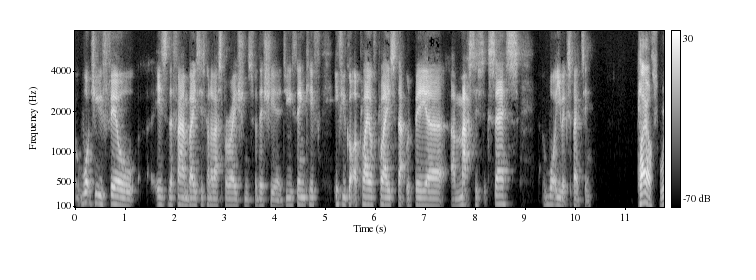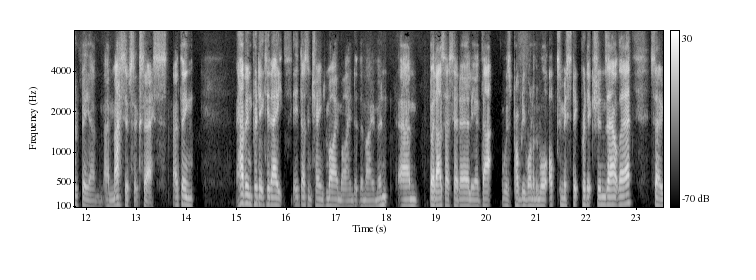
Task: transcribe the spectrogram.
what do you feel is the fan base's kind of aspirations for this year? Do you think if if you got a playoff place, that would be a, a massive success? What are you expecting? Playoffs would be a, a massive success. I think having predicted eighth, it doesn't change my mind at the moment. Um, but as I said earlier, that was probably one of the more optimistic predictions out there. So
